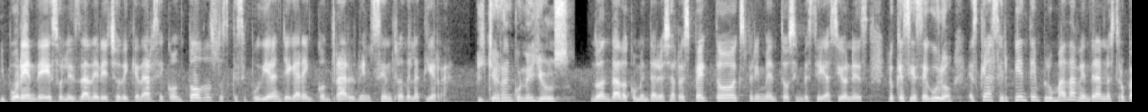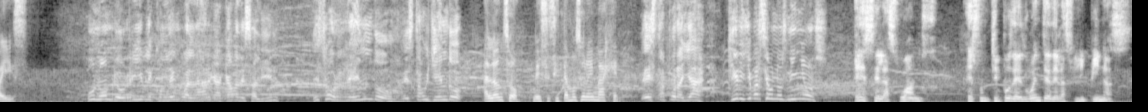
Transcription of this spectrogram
y por ende eso les da derecho de quedarse con todos los que se pudieran llegar a encontrar en el centro de la Tierra. ¿Y qué harán con ellos? No han dado comentarios al respecto, experimentos, investigaciones. Lo que sí es seguro es que la serpiente emplumada vendrá a nuestro país. Un hombre horrible con lengua larga acaba de salir. Es horrendo. Está huyendo. Alonso, necesitamos una imagen. Está por allá. Quiere llevarse a unos niños. Es el Aswang. Es un tipo de duende de las Filipinas.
